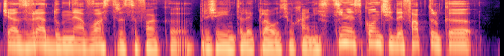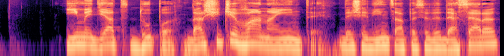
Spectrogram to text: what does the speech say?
ce ați vrea dumneavoastră să facă președintele Claus Iohannis. Țineți cont și de faptul că imediat după, dar și ceva înainte de ședința PSD de aseară,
